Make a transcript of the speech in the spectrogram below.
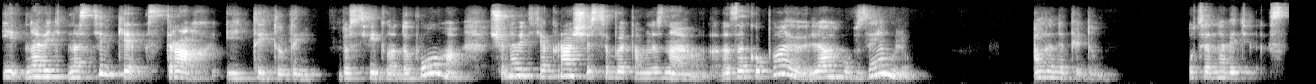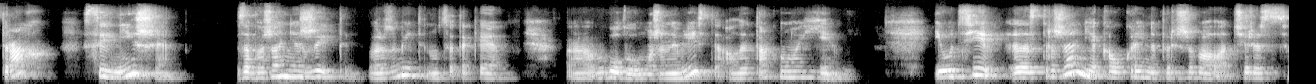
І навіть настільки страх йти туди, до світла, до Бога, що навіть я краще себе там, не знаю, закопаю, лягу в землю, але не піду. Оце навіть страх сильніше за бажання жити. Ви розумієте? Ну, це таке е, в голову може не влізти, але так воно є. І оці е, страждання, яка Україна переживала через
